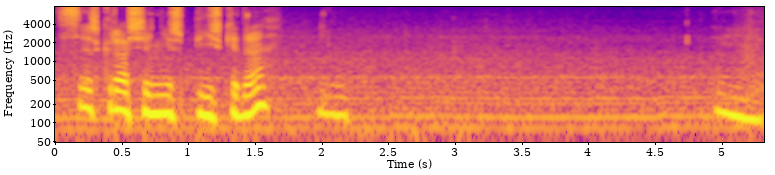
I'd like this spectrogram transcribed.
Все ж краще, ніж пішки, да? Так.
